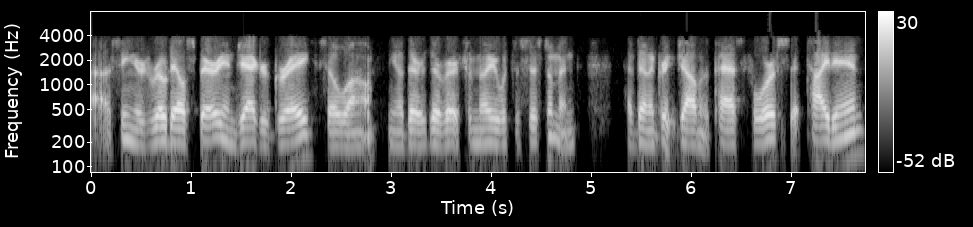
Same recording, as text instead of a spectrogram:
uh, seniors Rodell Sperry and Jagger Gray. So um, you know they're they're very familiar with the system and have done a great job in the past for us. At tight end,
